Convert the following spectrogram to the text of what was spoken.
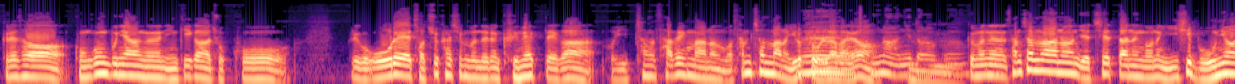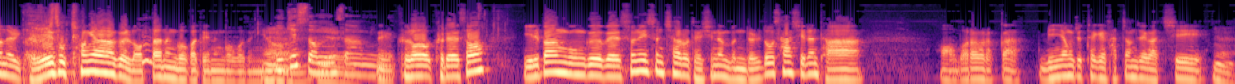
그래서 공공 분양은 인기가 좋고 그리고 올해 저축하신 분들은 금액대가 뭐 2,400만 원, 뭐 3천만 원 이렇게 네, 올라가요. 장난 아니더라고요. 음. 그러면은 3천만 원 예치했다는 거는 25년을 계속 청약을 넣었다는 거가 되는 거거든요. 이길 수 없는 예. 싸움이네. 네, 그러, 그래서 일반 공급의 순위 순차로 되시는 분들도 사실은 다, 어, 뭐라 그럴까, 민영주택의 가점제 같이, 예.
